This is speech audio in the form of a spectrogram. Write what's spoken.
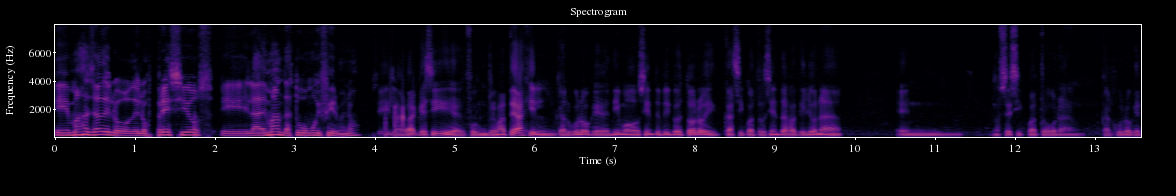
Eh, más allá de, lo, de los precios, la demanda estuvo muy firme, ¿no? Sí, la verdad que sí, fue un remate ágil, calculo que vendimos 200 y pico de toros y casi 400 vaquillonas en, no sé si cuatro horas, calculo que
